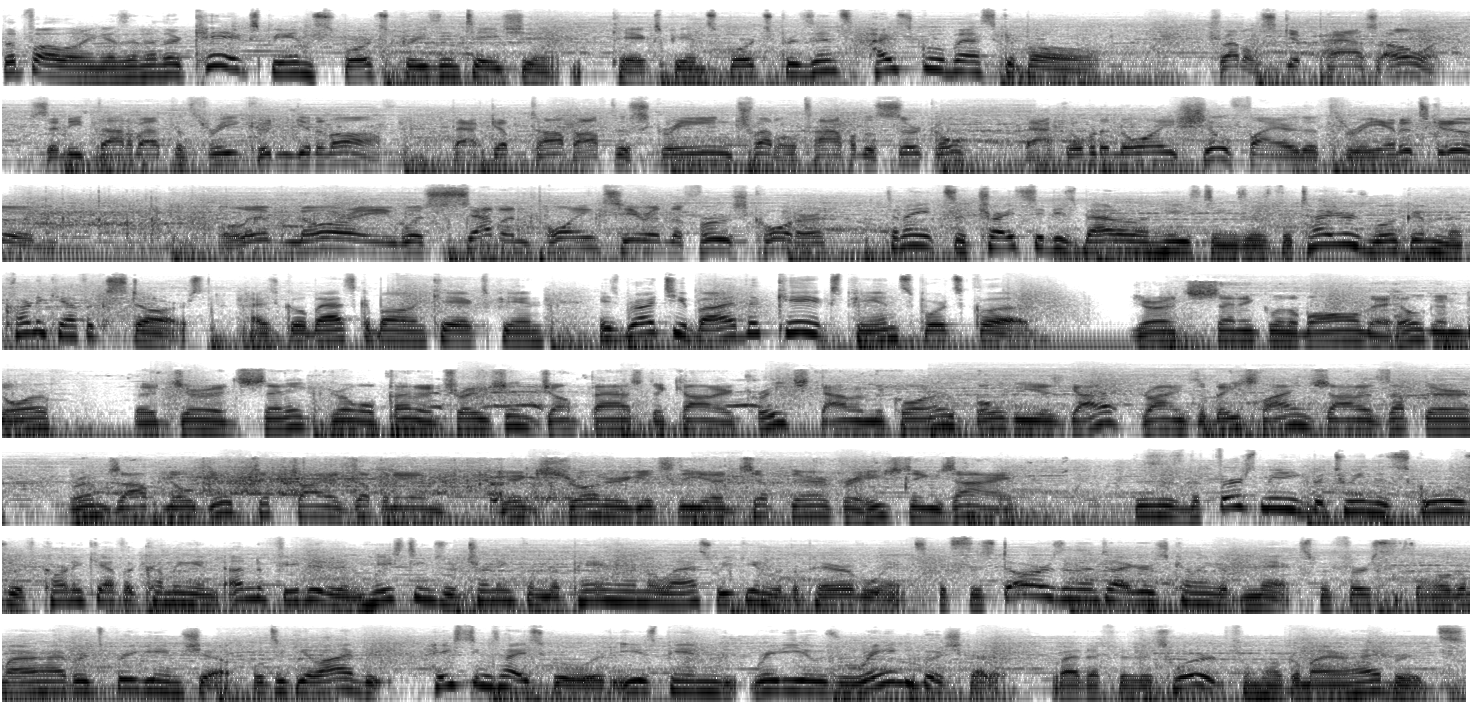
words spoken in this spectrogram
The following is another KXPN Sports presentation. KXPN Sports presents high school basketball. Treadle skip past Owen. Sydney thought about the three, couldn't get it off. Back up top, off the screen. Treadle, top of the circle. Back over to Nori. She'll fire the three, and it's good. Liv Nori with seven points here in the first quarter. Tonight's a Tri Cities battle in Hastings as the Tigers welcome the Kearney Catholic Stars. High school basketball on KXPN is brought to you by the KXPN Sports Club. Jared Sinek with the ball to Hilgendorf. The Jared Sinek dribble penetration, jump pass to Connor Creech down in the corner. Bovey has got it, drives the baseline, shot is up there, rims off, no good. Tip tie is up and in. Jake Schroeder gets the uh, tip there for Hastings High. This is the first meeting between the schools with Kearney Catholic coming in undefeated and Hastings returning from the Panhandle last weekend with a pair of wins. It's the Stars and the Tigers coming up next, but first it's the Hoegemeyer Hybrids pregame show. We'll take you live to Hastings High School with ESPN Radio's Randy Bushcutter right after this word from Hoegemeyer Hybrids.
